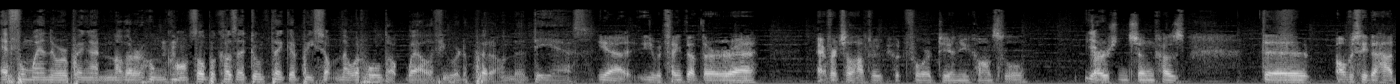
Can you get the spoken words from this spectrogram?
If and when they were bringing out another home Mm-hmm. console, because I don't think it'd be something that would hold up well if you were to put it on the DS. Yeah, you would think that their uh, efforts will have to be put forward to a new console Yeah. version soon because the obviously they had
